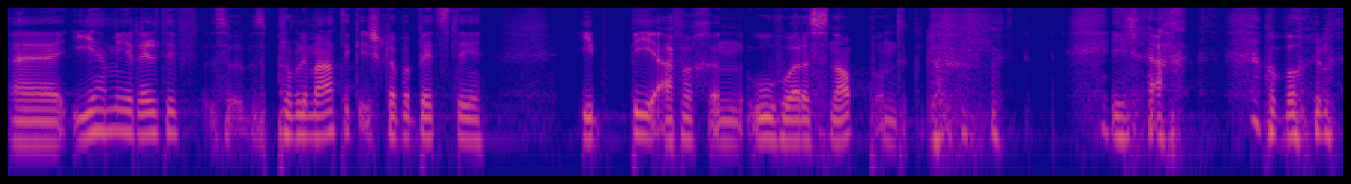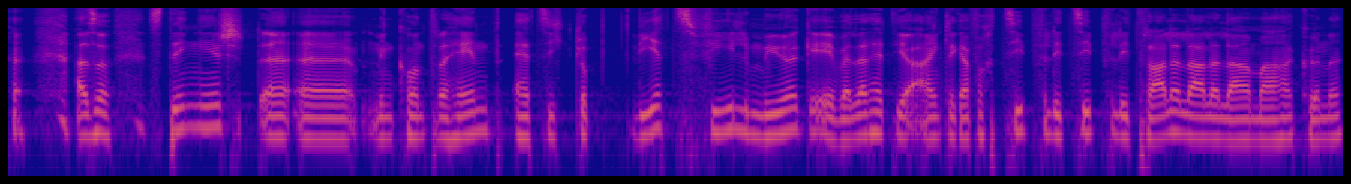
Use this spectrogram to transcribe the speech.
äh, ich habe mich relativ, so- so die Problematik ist glaube ich ein bisschen, ich bin einfach ein unhurer Snob und ich lache, obwohl also das Ding ist, äh, äh, mein Kontrahent hat sich glaube wie zu viel Mühe gegeben, weil er hätte ja eigentlich einfach Zipfeli, Zipfeli, Tralalala machen können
